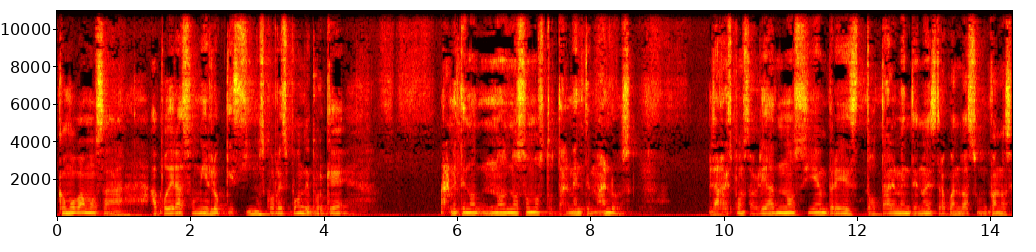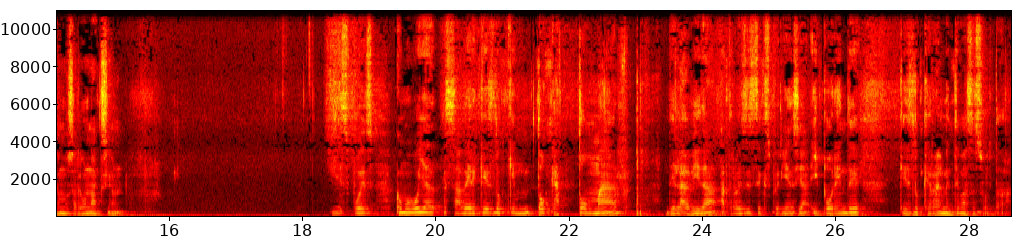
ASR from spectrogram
¿cómo vamos a, a poder asumir lo que sí nos corresponde? Porque realmente no, no, somos totalmente malos. La responsabilidad no siempre es totalmente nuestra cuando, cuando hacemos alguna acción. Y después, ¿cómo voy a saber qué es lo que toca tomar de la vida a través de esta experiencia y por ende, qué es lo que realmente vas a soltar?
